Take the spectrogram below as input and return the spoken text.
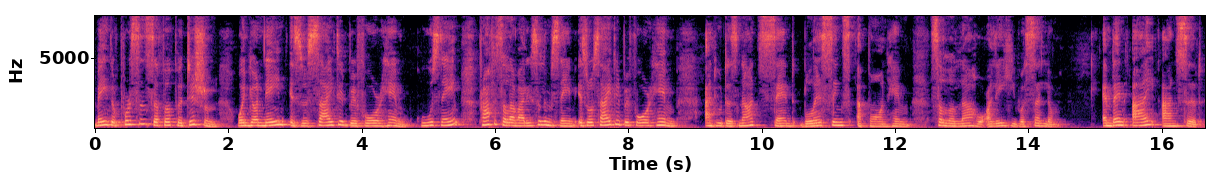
May the person suffer perdition when your name is recited before him. Whose name? Prophet ﷺ's name is recited before him and who does not send blessings upon him. Sallallahu Alaihi Wasallam. And then I answered,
